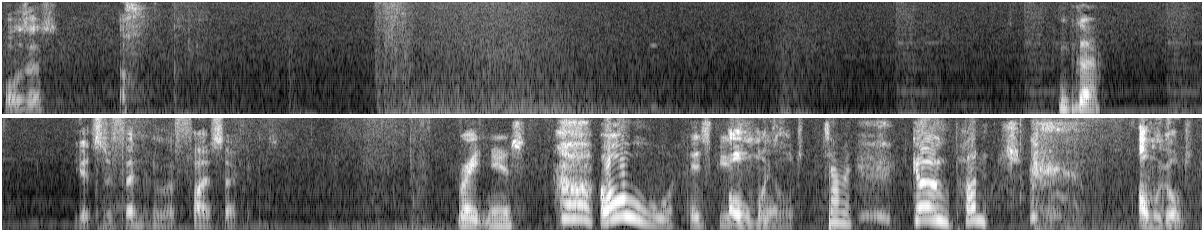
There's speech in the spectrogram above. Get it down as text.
What was this? Oh. Go. You get to defend for another five seconds. Great news. oh, it's oh beautiful. Oh my god. Damn it. Go, punch. Oh my god.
